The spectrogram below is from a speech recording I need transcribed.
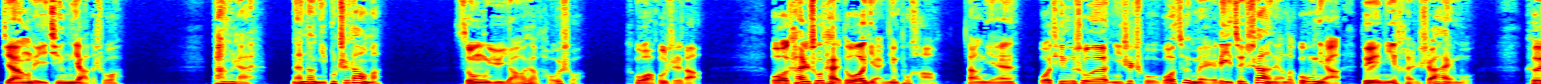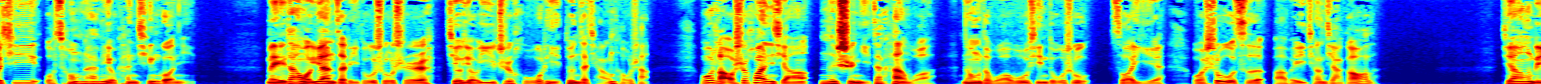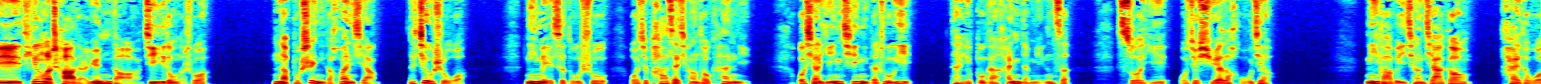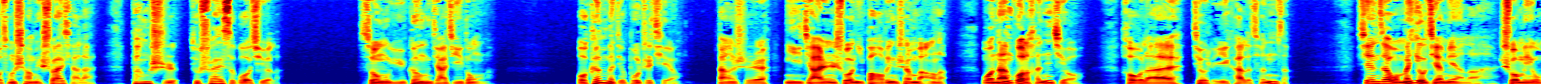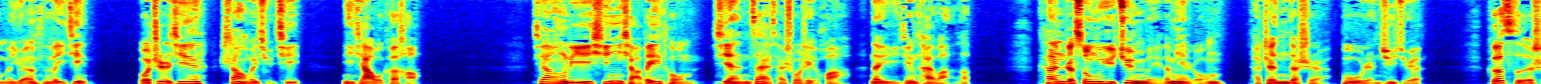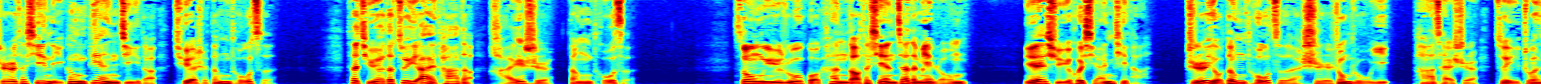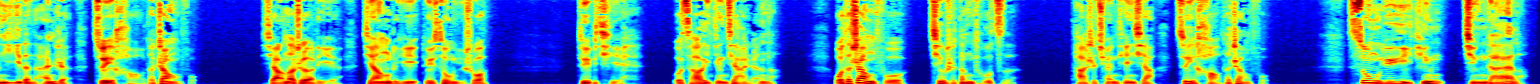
江离惊讶的说：“当然，难道你不知道吗？”宋玉摇摇头说：“我不知道，我看书太多，眼睛不好。当年。”我听说你是楚国最美丽、最善良的姑娘，对你很是爱慕。可惜我从来没有看清过你。每当我院子里读书时，就有一只狐狸蹲在墙头上，我老是幻想那是你在看我，弄得我无心读书，所以我数次把围墙加高了。江离听了差点晕倒，激动的说：“那不是你的幻想，那就是我。你每次读书，我就趴在墙头看你，我想引起你的注意，但又不敢喊你的名字，所以我就学了胡叫。你把围墙加高，害得我从上面摔下来，当时就摔死过去了。”宋玉更加激动了。我根本就不知情。当时你家人说你暴病身亡了，我难过了很久，后来就离开了村子。现在我们又见面了，说明我们缘分未尽。我至今尚未娶妻，你嫁我可好？江离心下悲痛，现在才说这话，那已经太晚了。看着宋玉俊美的面容，他真的是不忍拒绝。可此时他心里更惦记的却是登徒子。他觉得最爱他的还是登徒子。宋玉如果看到他现在的面容，也许会嫌弃他。只有登徒子始终如一，他才是最专一的男人，最好的丈夫。想到这里，江离对宋玉说：“对不起，我早已经嫁人了。我的丈夫就是登徒子，他是全天下最好的丈夫。”宋玉一听，惊呆了。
